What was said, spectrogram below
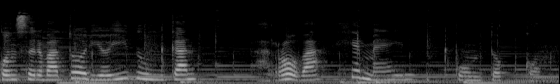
conservatorioiduncan.gmail.com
